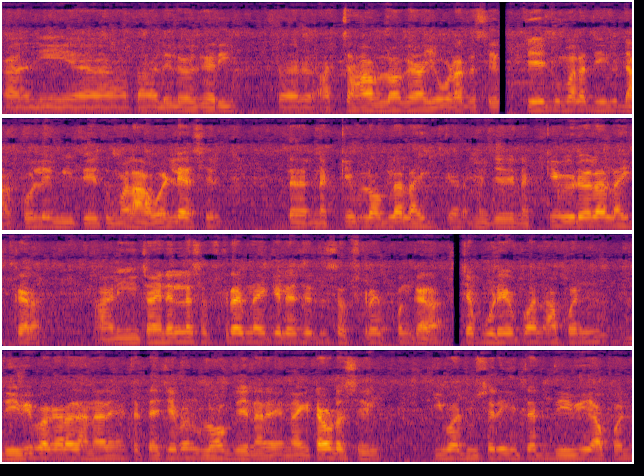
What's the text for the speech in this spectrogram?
आणि आता आलेलो आहे घरी. तर आजचा हा ब्लॉग एवढाच असेल. जे तुम्हाला देवी दाखवले मी ते तुम्हाला आवडले असेल तर नक्की ब्लॉगला लाईक करा. म्हणजे नक्की व्हिडिओला लाईक करा. आणि चॅनलला सबस्क्राईब नाही केलं असेल तर सबस्क्राईब पण करा. त्याच्या पुढे पण आपण देवी बघायला जाणार आहे तर त्याचे पण ब्लॉग येणार आहे. नाईट आऊट असेल किंवा दुसरे इतर देवी आपण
